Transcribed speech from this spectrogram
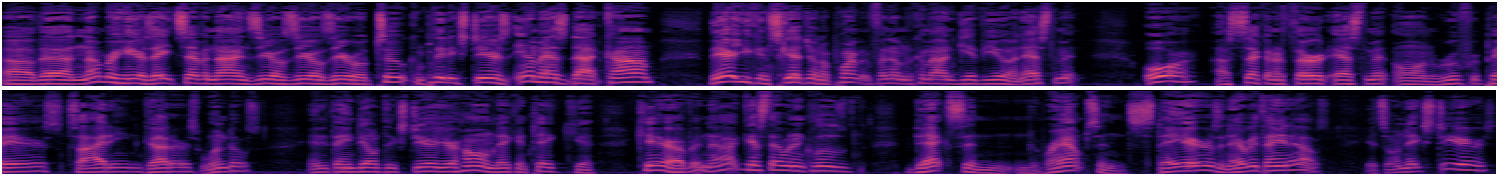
Uh, the number here is 879-0002, CompleteExteriorsMS.com. There you can schedule an appointment for them to come out and give you an estimate or a second or third estimate on roof repairs, siding, gutters, windows, anything dealing with the exterior of your home. They can take you care of it. Now, I guess that would include decks and ramps and stairs and everything else. It's on the exteriors,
